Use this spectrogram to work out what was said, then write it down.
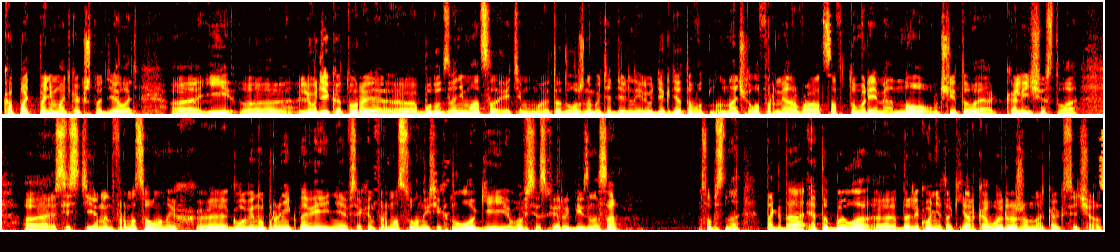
копать, понимать, как что делать. Э, и э, люди, которые будут заниматься этим, это должны быть отдельные люди, где-то вот начало формироваться в то время. Но учитывая количество систем информационных, глубину проникновения всех информационных технологий во все сферы бизнеса, собственно, тогда это было далеко не так ярко выражено, как сейчас.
